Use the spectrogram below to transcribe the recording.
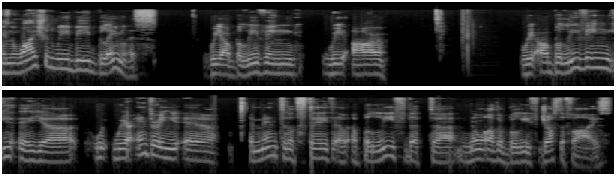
And why should we be blameless? We are believing we are we are believing a uh, we, we, are entering a, a mental state, a, a belief that uh, no other belief justifies,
